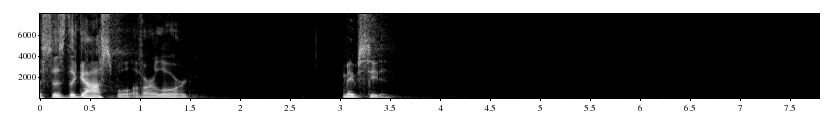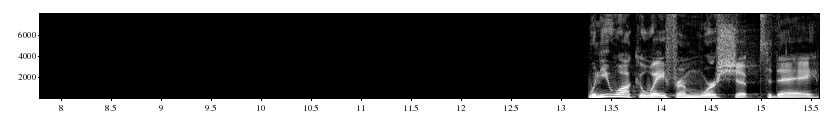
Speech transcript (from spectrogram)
This is the gospel of our Lord. You may be seated. When you walk away from worship today,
